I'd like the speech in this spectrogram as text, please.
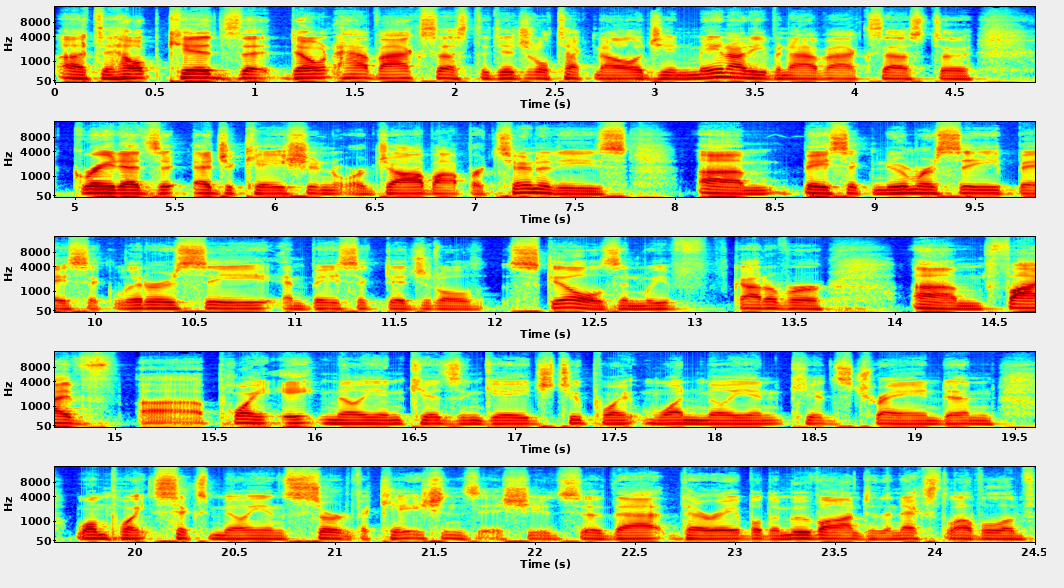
uh, to help kids that don't have access to digital technology and may not even have access to great ed- education or job opportunities, um, basic numeracy, basic literacy, and basic digital skills. And we've got over um, 5.8 uh, kids engaged, 2.1 million kids trained, and 1.6 million certifications issued so that they're able to move on to the next level of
